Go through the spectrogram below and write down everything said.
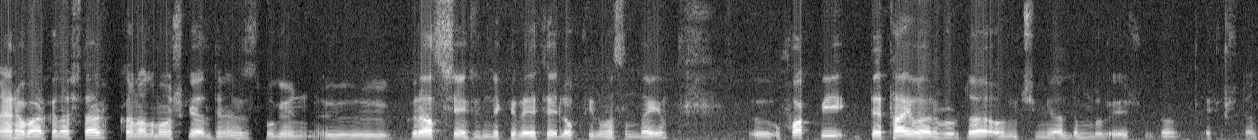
Merhaba arkadaşlar, kanalıma hoş geldiniz. Bugün e, Graz şehrindeki RT Log firmasındayım. E, ufak bir detay var burada, onun için geldim buraya. Şuradan F3'ten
